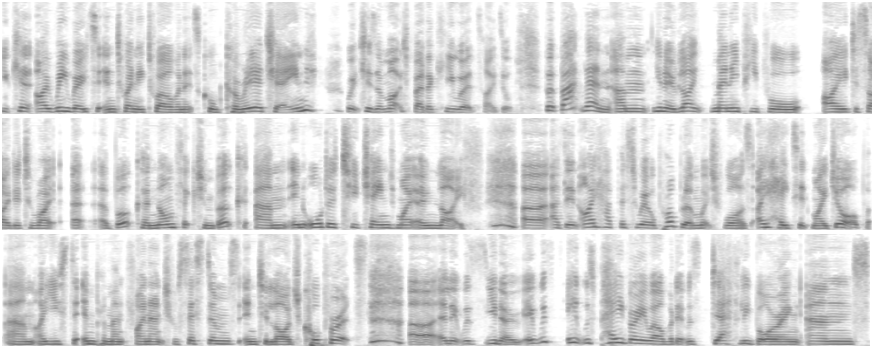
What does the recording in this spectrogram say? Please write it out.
you can. I rewrote it in 2012, and it's called Career Change, which is a much better keyword title. But back then, um, you know, like many people I decided to write a, a book, a non-fiction book, um, in order to change my own life. Uh, as in, I had this real problem, which was I hated my job. Um, I used to implement financial systems into large corporates, uh, and it was, you know, it was it was paid very well, but it was deathly boring and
